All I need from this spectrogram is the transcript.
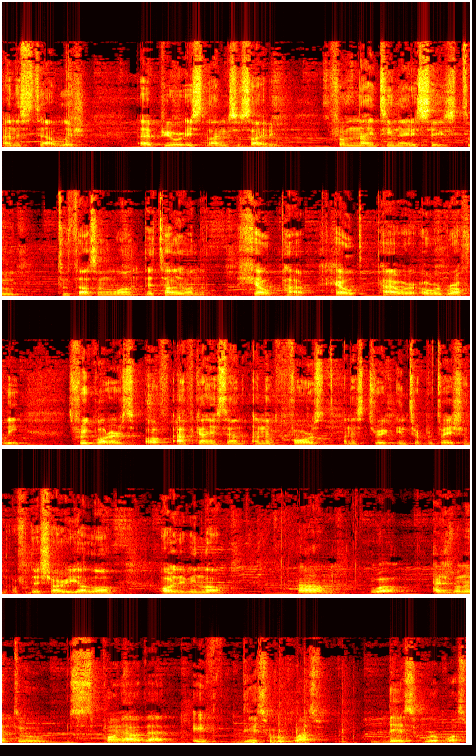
and establish a pure Islamic society. From 1996 to 2001, the Taliban held, held power over roughly three quarters of Afghanistan and enforced a strict interpretation of the Sharia law or divine law. Um, well, I just wanted to point out that if this group was this group was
